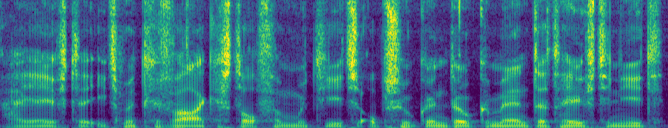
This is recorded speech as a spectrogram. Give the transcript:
hij heeft iets met gevaarlijke stoffen, moet hij iets opzoeken, een document, dat heeft hij niet.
